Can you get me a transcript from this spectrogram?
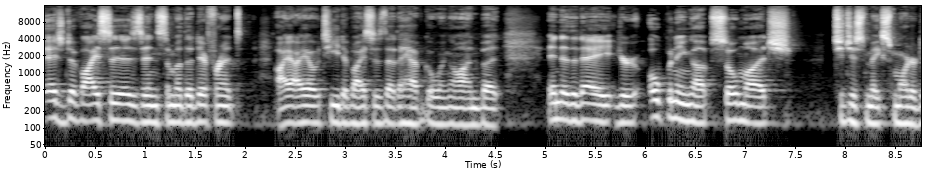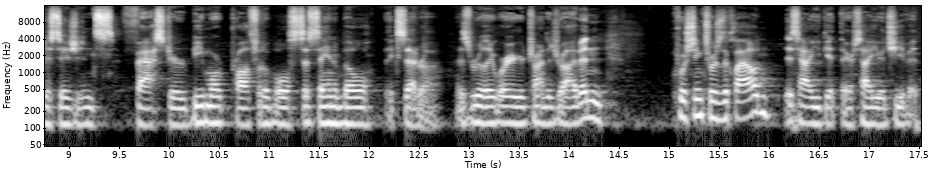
edge devices and some of the different IIoT devices that they have going on. But end of the day, you're opening up so much to just make smarter decisions faster, be more profitable, sustainable, etc. is really where you're trying to drive. And pushing towards the cloud is how you get there, how you achieve it.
